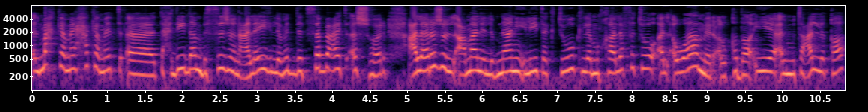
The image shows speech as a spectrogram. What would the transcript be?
المحكمة حكمت آه، تحديدا بالسجن عليه لمدة سبعة أشهر على رجل الأعمال اللبناني إيلي تكتوك لمخالفته الأوامر القضائية المتعلقة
